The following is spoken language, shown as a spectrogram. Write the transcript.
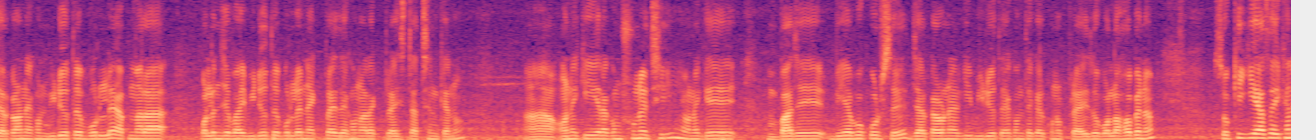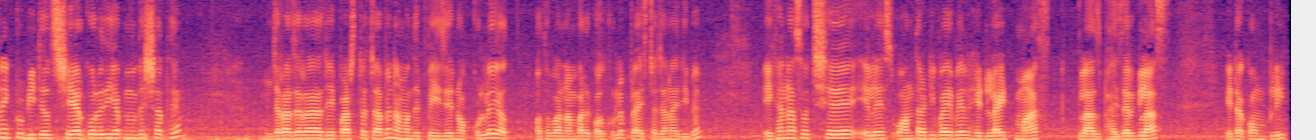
যার কারণে এখন ভিডিওতে বললে আপনারা বলেন যে, ভাই, ভিডিওতে বললেন এক প্রাইস এখন আর এক প্রাইস চাচ্ছেন কেন? অনেকেই এরকম শুনেছি, অনেকে বাজে বিহেভও করছে, যার কারণে আর কি ভিডিওতে এখন থেকে আর কোনো প্রাইজও বলা হবে না। সো কী কী আছে? এখানে একটু ডিটেলস শেয়ার করে দিই আপনাদের সাথে। যারা যারা যে পার্সটা চাবেন, আমাদের পেজে নক করলেই অথ- অথবা নাম্বারে কল করলে প্রাইসটা জানাই দিবে। এখানে আছে হচ্ছে এল এস ওয়ান থার্টি ফাইভের headlight mask plus visor glass এটা কমপ্লিট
